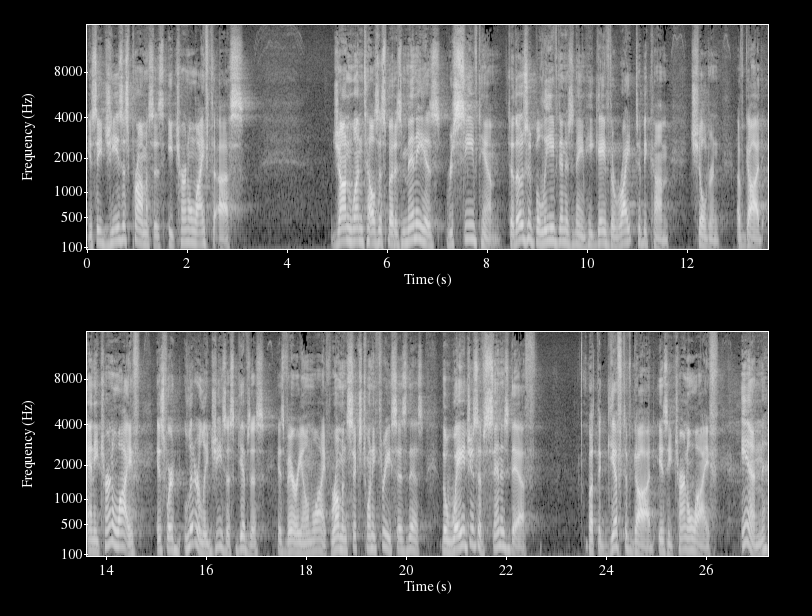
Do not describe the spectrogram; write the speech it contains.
You see, Jesus promises eternal life to us. John 1 tells us, But as many as received him, to those who believed in his name, he gave the right to become children of God. And eternal life is where literally Jesus gives us his very own life. Romans 6:23 says this, "The wages of sin is death, but the gift of God is eternal life in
